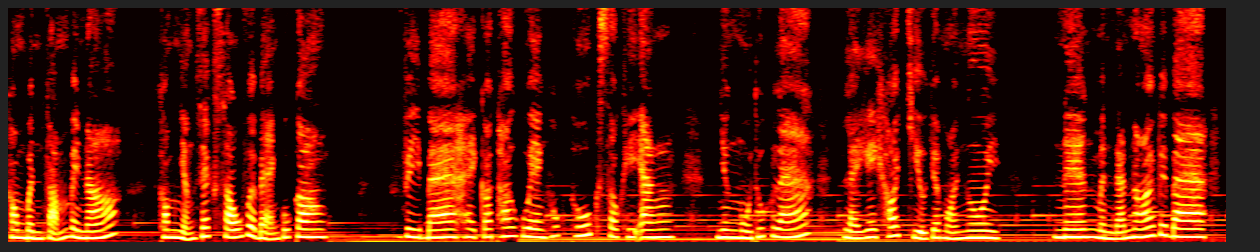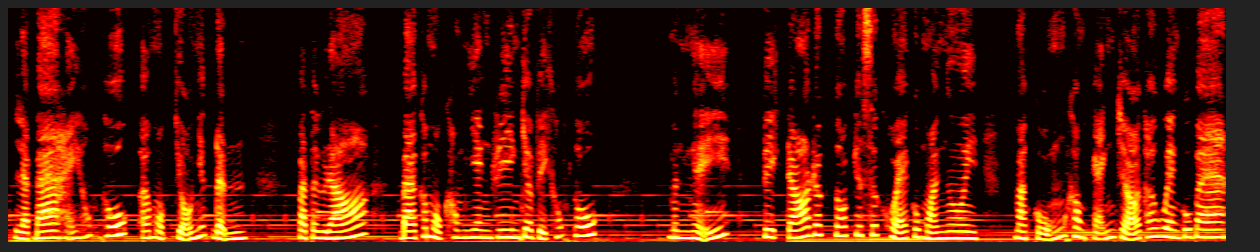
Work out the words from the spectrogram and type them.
không bình phẩm về nó, không nhận xét xấu về bạn của con. Vì ba hay có thói quen hút thuốc sau khi ăn, nhưng mùi thuốc lá lại gây khó chịu cho mọi người. Nên mình đã nói với ba là ba hãy hút thuốc ở một chỗ nhất định, và từ đó ba có một không gian riêng cho việc hút thuốc. Mình nghĩ Việc đó rất tốt cho sức khỏe của mọi người mà cũng không cản trở thói quen của ba.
